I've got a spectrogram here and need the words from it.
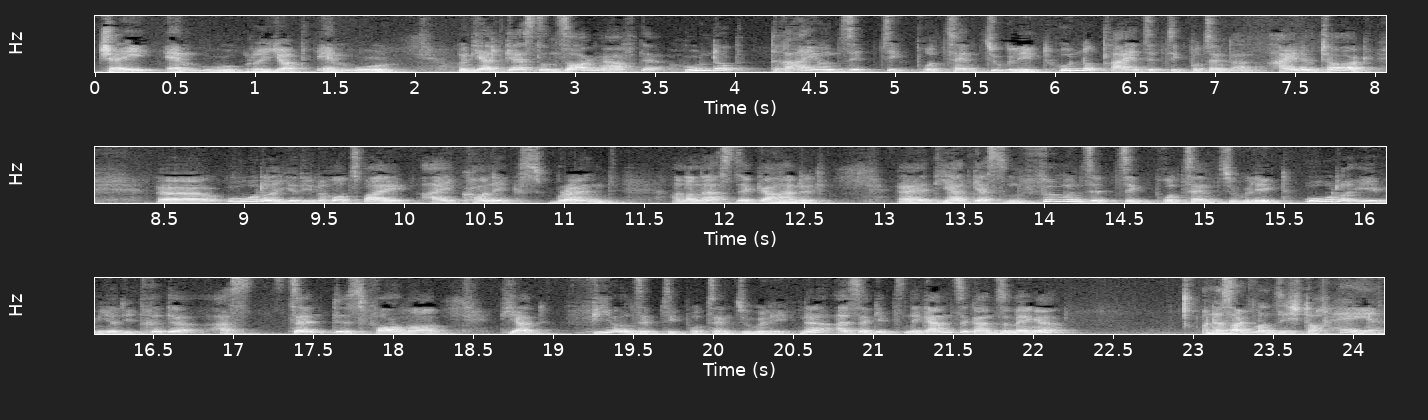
JMU oder JMU. Und die hat gestern sagenhafte 173% zugelegt. 173% an einem Tag. Äh, oder hier die Nummer 2, Iconics Brand, an der Nasdaq gehandelt. Äh, die hat gestern 75% zugelegt. Oder eben hier die dritte, Ascentis Pharma, die hat 74% zugelegt. Ne? Also gibt es eine ganze, ganze Menge. Und da sagt man sich doch, hey,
